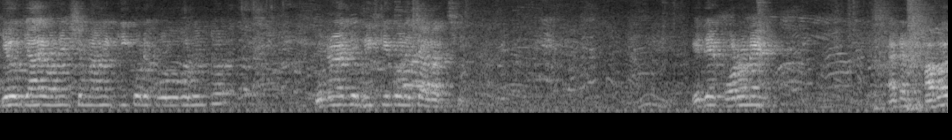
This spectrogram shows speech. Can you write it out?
কেউ যায় অনেক সময়, আমি কি করে করব বলুন তো? গোটা তো ভিক্ষে করে চালাচ্ছি। এদের পরনে একটা খাবার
